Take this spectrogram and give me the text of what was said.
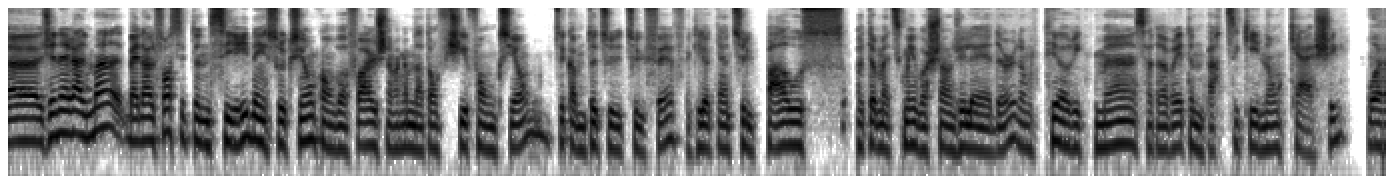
Euh, généralement, ben dans le fond, c'est une série d'instructions qu'on va faire justement comme dans ton fichier fonction. Tu sais, comme toi, tu, tu le fais. Fait que là, quand tu le passes, automatiquement, il va changer le header. Donc, théoriquement, ça devrait être une partie qui est non cachée. Ouais.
